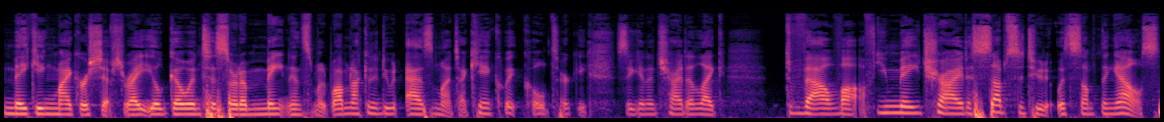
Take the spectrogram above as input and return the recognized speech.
making micro shifts, right? You'll go into sort of maintenance mode. Well, I'm not going to do it as much. I can't quit cold turkey. So you're going to try to like, valve off. You may try to substitute it with something else.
